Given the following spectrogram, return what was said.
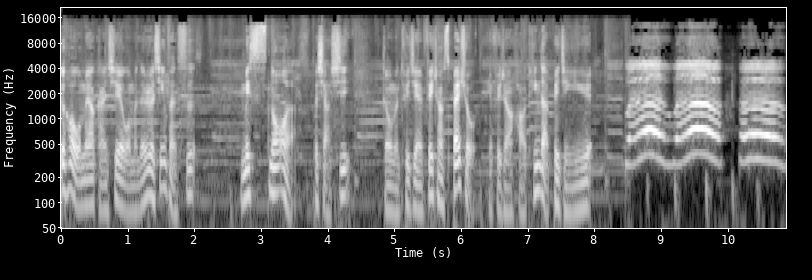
最后，我们要感谢我们的热心粉丝 Miss Snow 和小溪，给我们推荐非常 special 也非常好听的背景音乐。哇哦哇哦哦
